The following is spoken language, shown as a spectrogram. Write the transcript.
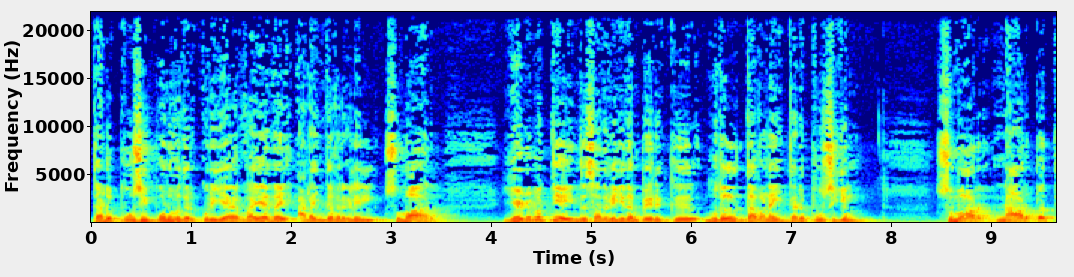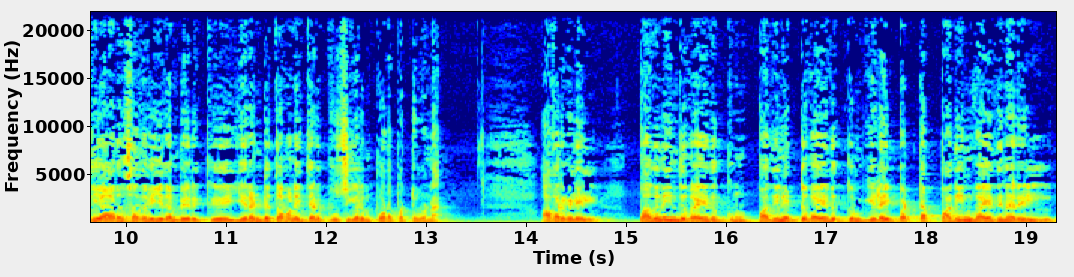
தடுப்பூசி போடுவதற்குரிய வயதை அடைந்தவர்களில் சுமார் எழுபத்தி ஐந்து சதவிகிதம் பேருக்கு முதல் தவணை தடுப்பூசியும் சுமார் நாற்பத்தி ஆறு சதவிகிதம் பேருக்கு இரண்டு தவணை தடுப்பூசிகளும் போடப்பட்டுள்ளன. அவர்களில் பதினைந்து வயதுக்கும் பதினெட்டு வயதுக்கும் இடைப்பட்ட பதின் வயதினரில்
